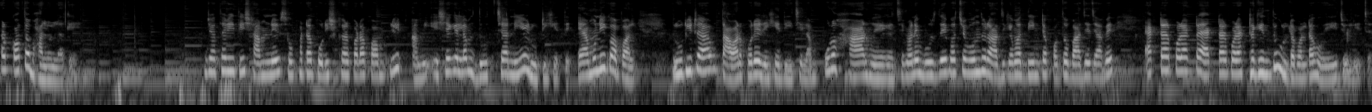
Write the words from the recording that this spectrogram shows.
আর কত ভালো লাগে। যথারীতি সামনের সোফাটা পরিষ্কার করা কমপ্লিট আমি এসে গেলাম দুধ চা নিয়ে রুটি খেতে। এমনই কপাল। রুটিটা তাওয়ার পরে রেখে দিয়েছিলাম। পুরো হাড় হয়ে গেছে। মানে বুঝতেই পারছ বন্ধুরা, আজকে আমার দিনটা কত বাজে যাবে। একটার পর একটা, একটার পর একটা কিন্তু উল্টাপাল্টা হয়েই চলেছে।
